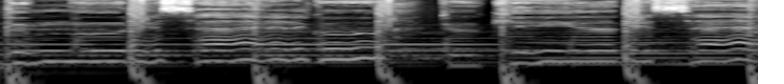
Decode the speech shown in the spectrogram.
눈물에 또 기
